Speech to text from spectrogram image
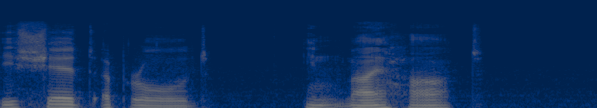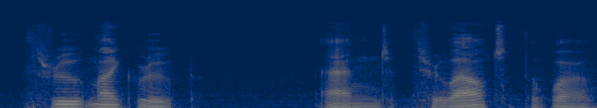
be shed abroad in my heart, through my group, and throughout the world.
